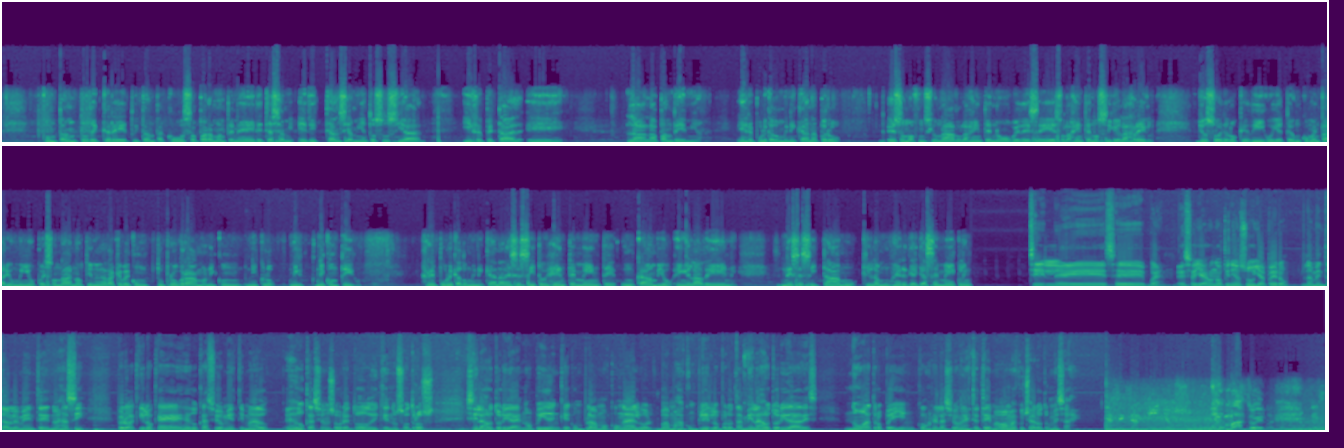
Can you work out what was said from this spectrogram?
con tanto decreto y tanta cosa para mantener el distanciami- el distanciamiento social y respetar eh, la pandemia en República Dominicana, pero eso no ha funcionado, la gente no obedece eso, la gente no sigue las reglas. Yo soy de lo que digo, y este es un comentario mío personal, no tiene nada que ver con tu programa ni, con, ni, ni, ni contigo. República Dominicana necesita urgentemente un cambio en el ADN. Necesitamos que las mujeres de allá se mezclen eh, ese, bueno, eso ya es una opinión suya, pero lamentablemente no es así. Pero aquí lo que es educación, mi estimado, es educación sobre todo y que nosotros, si las autoridades nos piden que cumplamos con algo, vamos a cumplirlo, pero también las autoridades no atropellen con relación a este tema. Vamos a escuchar otro mensaje.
